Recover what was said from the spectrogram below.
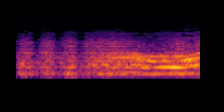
Oh.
